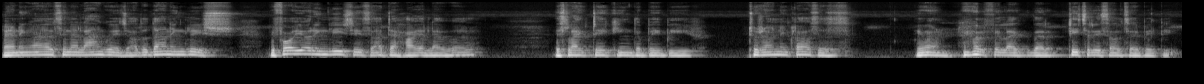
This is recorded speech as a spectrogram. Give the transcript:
Learning IELTS in a language other than English before your English is at a higher level it's like taking the baby to running classes. Even you will feel like the teacher is also a baby.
